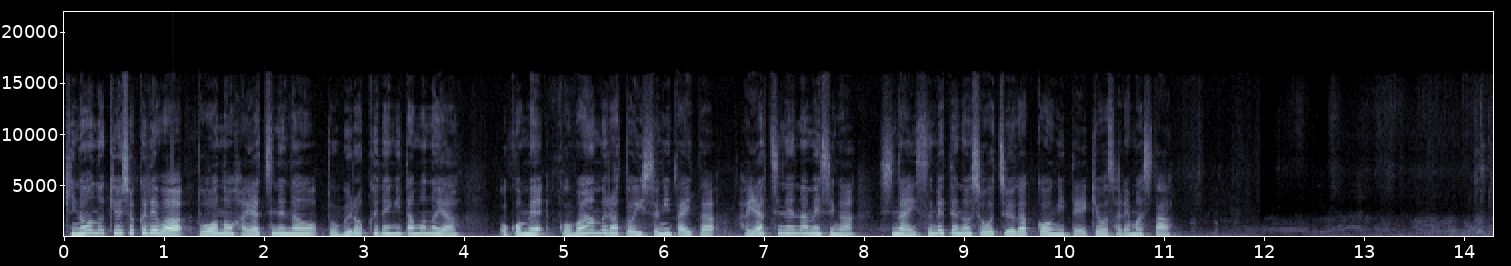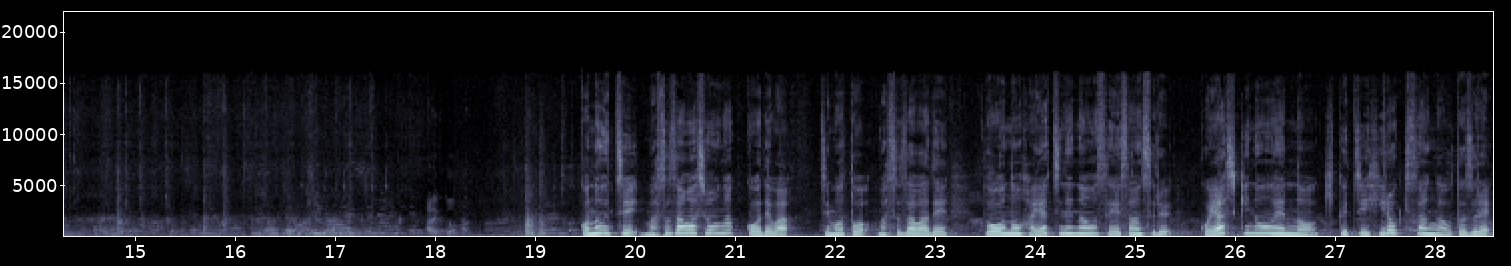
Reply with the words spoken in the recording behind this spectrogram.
昨日の給食では糖の早知根菜をどぶろくで煮たものやお米ごま油と一緒に炊いた早知根菜飯が市内すべての小中学校に提供されました。このうち増沢小学校では地元増沢で糖の早知根菜を生産する小屋敷農園の菊池弘樹さんが訪れ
